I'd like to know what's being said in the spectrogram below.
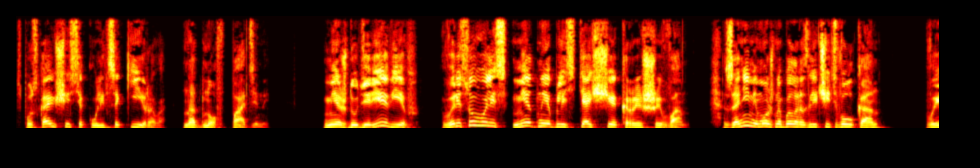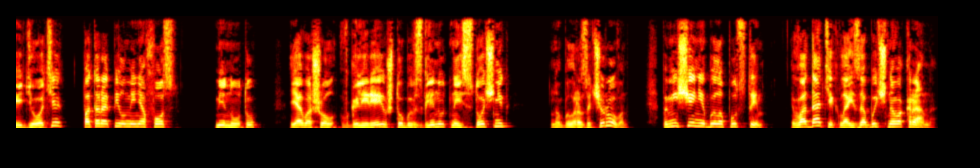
спускающейся к улице Кирова, на дно впадины. Между деревьев вырисовывались медные блестящие крыши ванн. За ними можно было различить вулкан. «Вы идете?» — поторопил меня Фос. «Минуту». Я вошел в галерею, чтобы взглянуть на источник, но был разочарован. Помещение было пустым. Вода текла из обычного крана.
